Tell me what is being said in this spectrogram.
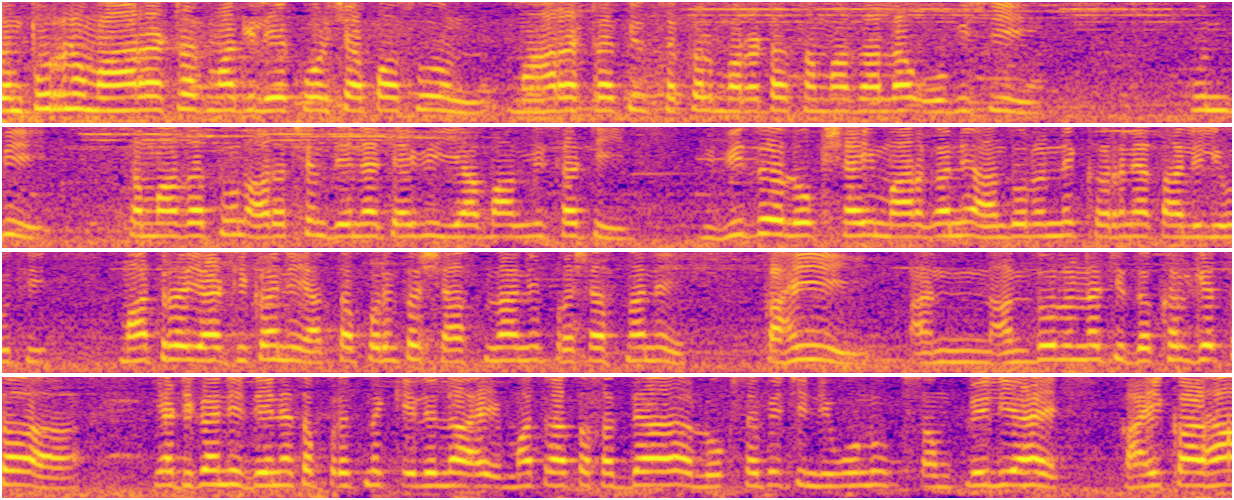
संपूर्ण महाराष्ट्रात मागील एक वर्षापासून महाराष्ट्रातील सकल मराठा समाजाला ओबीसी कुणबी समाजातून आरक्षण देण्यात यावी या मागणीसाठी विविध लोकशाही मार्गाने आंदोलने करण्यात आलेली होती. मात्र या ठिकाणी आतापर्यंत शासनाने प्रशासनाने काही आन आंदोलनाची दखल घेता या ठिकाणी देण्याचा प्रयत्न केलेला आहे. मात्र आता सध्या लोकसभेची निवडणूक संपलेली आहे. काही काळ हा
